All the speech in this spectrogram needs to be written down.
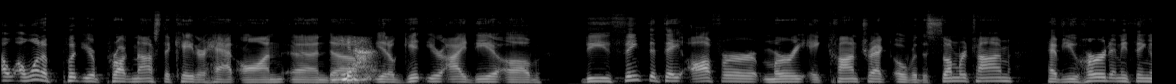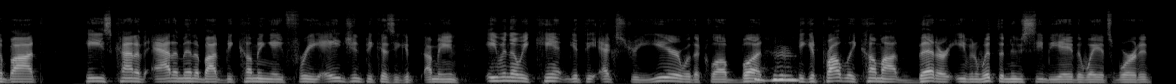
I, I want to put your prognosticator hat on and uh, Yeah. you know get your idea of. Do you think that they offer Murray a contract over the summertime? Have you heard anything about? He's kind of adamant about becoming a free agent because he could. I mean, even though he can't get the extra year with a club, but Mhm. he could probably come out better, even with the new CBA the way it's worded.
